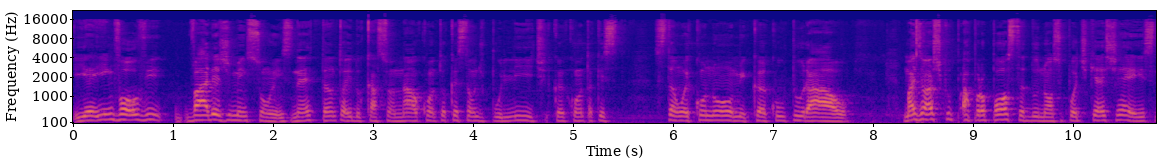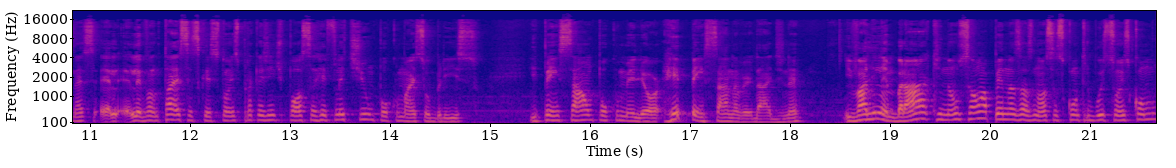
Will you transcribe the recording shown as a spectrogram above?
E aí envolve várias dimensões, né? Tanto a educacional, quanto a questão de política, quanto a questão econômica, cultural. Mas eu acho que a proposta do nosso podcast é isso, né? É levantar essas questões para que a gente possa refletir um pouco mais sobre isso e pensar um pouco melhor, repensar, na verdade, né? E vale lembrar que não são apenas as nossas contribuições como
